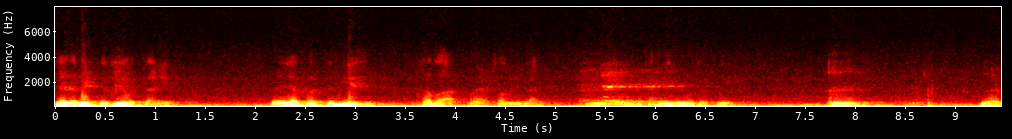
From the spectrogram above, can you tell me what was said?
جاز فيه التذكير والتعريف. فإذا كان التمييز خضع ما يقتضي ذلك تعريف وتذكير نعم.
